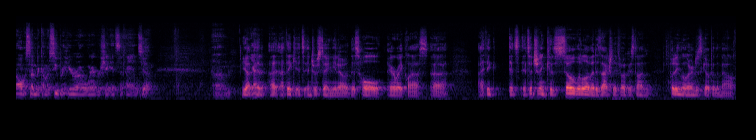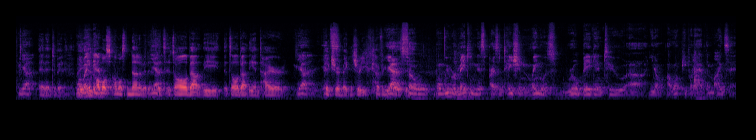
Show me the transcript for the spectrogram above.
all of a sudden become a superhero whenever shit hits the fan. So. Yeah. yeah, Yeah. and I, I think it's interesting. You know, this whole airway class. Uh, I think it's it's interesting because so little of it is actually focused on putting the laryngoscope in the mouth. Yeah. and intubating. Well, it- almost almost none of it is. Yeah. It's it's all about the it's all about the entire Yeah. picture and making sure you cover your Yeah, bases. so when we were making this presentation, Lane was real big into, uh, you know, I want people to have the mindset,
